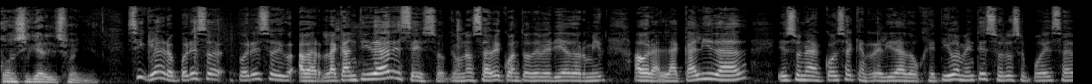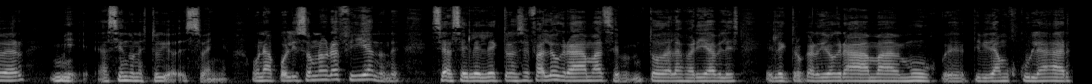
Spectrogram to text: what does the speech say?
conciliar el sueño? Sí, claro, por eso, por eso digo, a ver, la cantidad es eso, que uno sabe cuánto debería dormir. Ahora, la calidad es una cosa que en realidad objetivamente solo se puede saber haciendo un estudio de sueño, una polisomnografía en donde se hace el electroencefalograma, todas las variables, electrocardiograma, eh, actividad muscular,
